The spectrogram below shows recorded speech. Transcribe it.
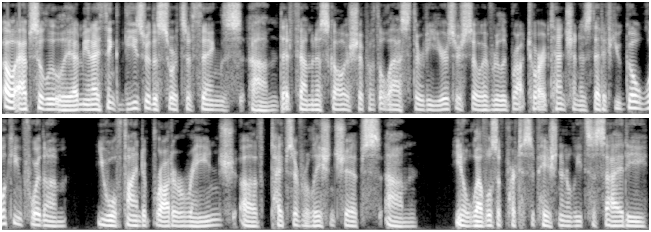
Oh, absolutely. I mean, I think these are the sorts of things um, that feminist scholarship of the last 30 years or so have really brought to our attention is that if you go looking for them, you will find a broader range of types of relationships, um, you know, levels of participation in elite society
